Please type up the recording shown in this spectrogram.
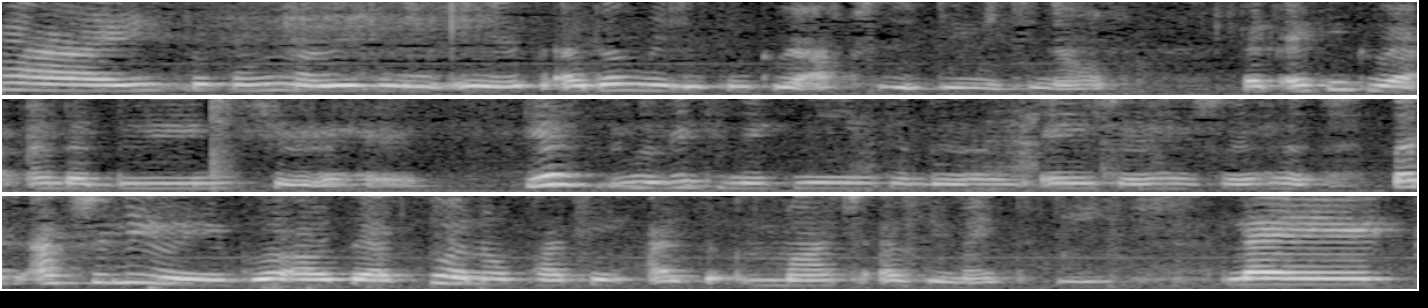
Hi, so for me, my reasoning is I don't really think we're actually doing it enough. Like, I think we are underdoing Sherehe. Yes, we're going to make memes and be like, hey, Sherehe, Sherehe. But actually, when you go out there, people are not partying as much as you might see. Like,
